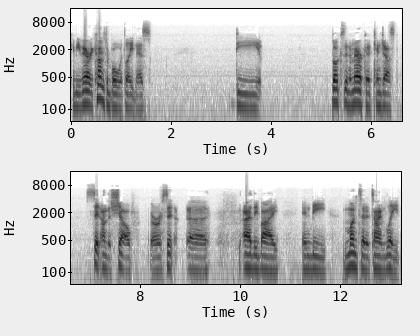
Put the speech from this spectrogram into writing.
can be very comfortable with lateness. The books in America can just sit on the shelf or sit uh, idly by and be months at a time late,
